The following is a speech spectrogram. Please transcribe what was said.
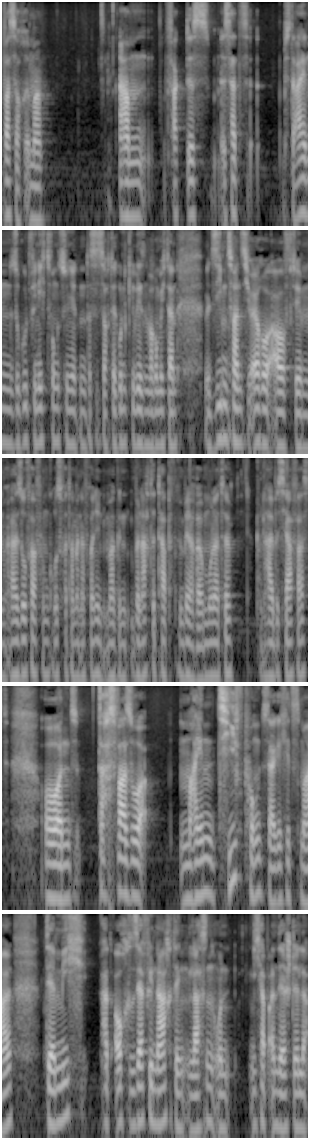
was auch immer. Ähm, Fakt ist, es hat bis dahin so gut wie nichts funktioniert und das ist auch der Grund gewesen, warum ich dann mit 27 Euro auf dem äh, Sofa vom Großvater meiner Freundin immer übernachtet habe für mehrere Monate, für ein halbes Jahr fast. Und das war so mein Tiefpunkt, sage ich jetzt mal, der mich hat auch sehr viel nachdenken lassen und ich habe an der Stelle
